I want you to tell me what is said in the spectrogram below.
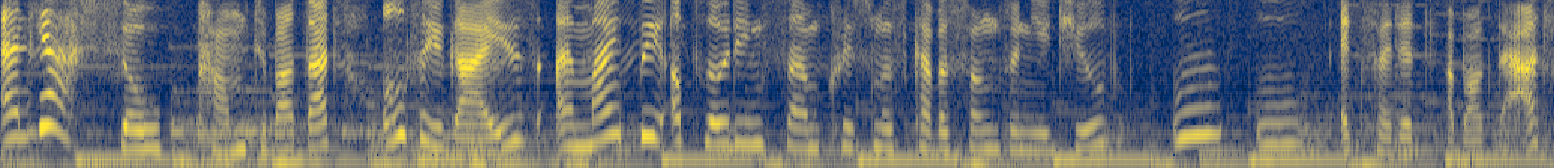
And yeah, so pumped about that. Also, you guys, I might be uploading some Christmas cover songs on YouTube. Ooh, ooh, excited about that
